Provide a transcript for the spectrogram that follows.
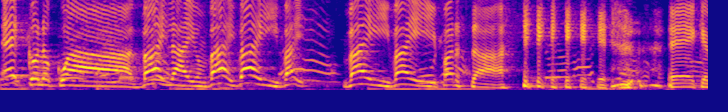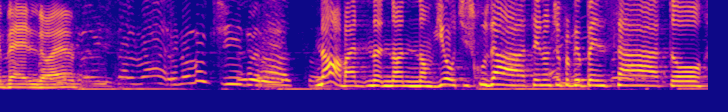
Eccolo qua! Vai Lion, vai, vai, vai! Vai, vai, forza! eh, che bello, eh! Non uccidere. Esatto. No, ma no- no- non vi ho, ci scusate, non ci ho proprio pensato.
